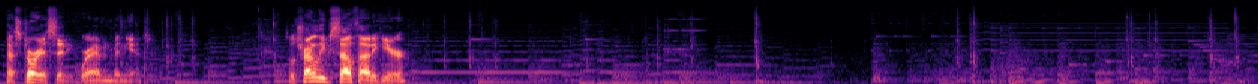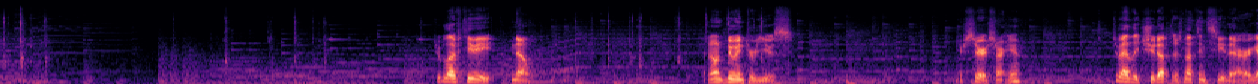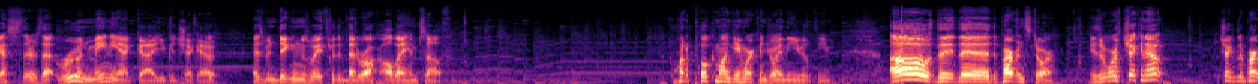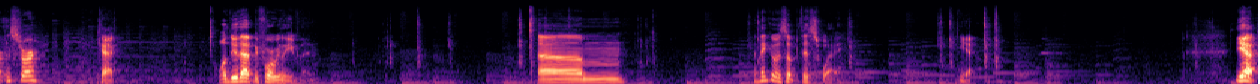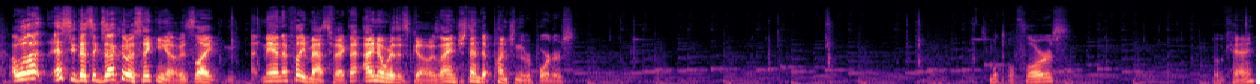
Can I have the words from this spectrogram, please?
Pastoria City, where I haven't been yet. So we'll try to leap south out of here. Tube Life TV. No. I don't do interviews. You're serious, aren't you? Too badly chewed up. There's nothing to see there. I guess there's that Ruin Maniac guy you could check out. Guy's been digging his way through the bedrock all by himself. What a Pokemon game where I can join the evil team. Oh, the, the department store. Is it worth checking out? Check the department store? Okay. We'll do that before we leave, then. Um, I think it was up this way. Yeah. Yeah, uh, well, that, Essie, that's exactly what I was thinking of. It's like, man, I played Mass Effect. I, I know where this goes. I just end up punching the reporters. There's multiple floors. Okay.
